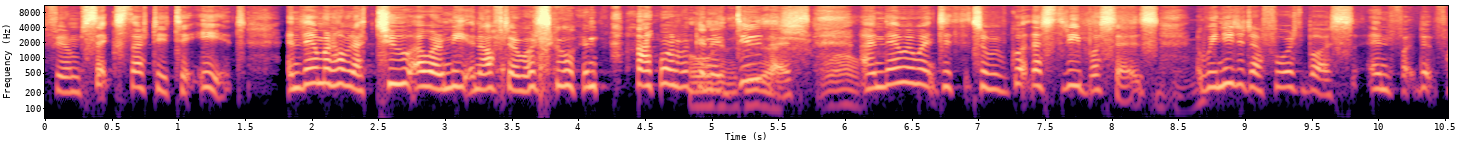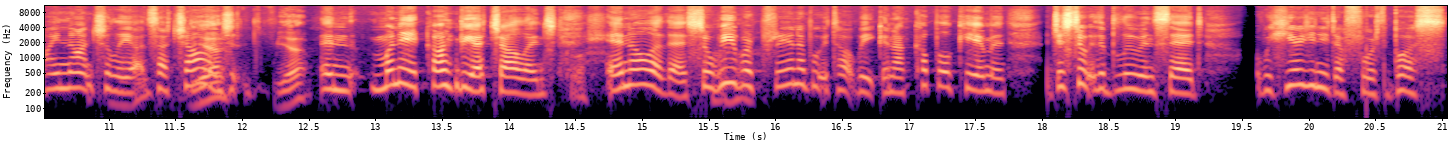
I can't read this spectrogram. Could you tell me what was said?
from 6.30 to 8. And then we're having a two-hour meeting afterwards going, how are we going to do do this? this? Wow. And then we went to, th- so we've got this three buses. We needed a fourth bus, and fi- but financially it's a challenge. yeah. And money can be a challenge in all of this. So we were praying about it that week, and a couple came in just out of the blue and said, we hear you need a fourth bus.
